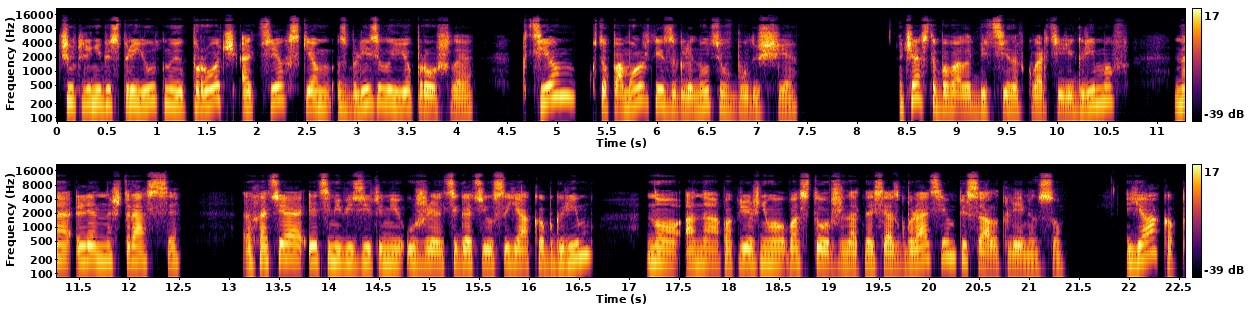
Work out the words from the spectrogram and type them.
чуть ли не бесприютную, прочь от тех, с кем сблизило ее прошлое, к тем, кто поможет ей заглянуть в будущее. Часто бывала Беттина в квартире Гримов на Леннештрассе, хотя этими визитами уже тяготился Якоб Грим, но она, по-прежнему восторженно относясь к братьям, писала Клеменсу. Якоб,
